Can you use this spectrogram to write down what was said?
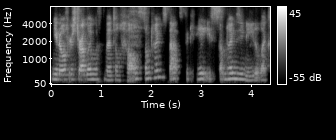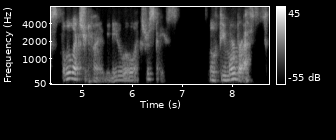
you know, if you're struggling with mental health, sometimes that's the case. Sometimes you need a, a little extra time, you need a little extra space, a few more breaths,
